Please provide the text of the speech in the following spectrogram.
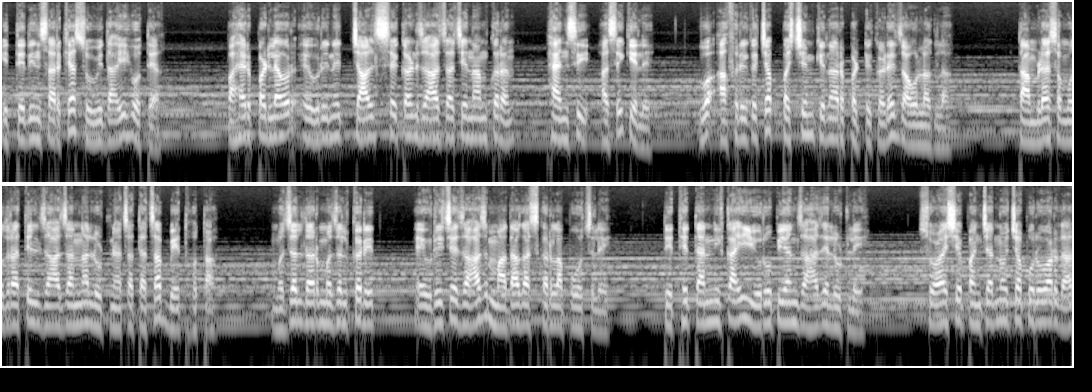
इत्यादींसारख्या सुविधाही होत्या. बाहेर पडल्यावर एव्हरीने चार्ल्स सेकंड जहाजाचे नामकरण फॅन्सी असे केले व आफ्रिकेच्या पश्चिम किनारपट्टीकडे जाऊ लागला. तांबड्या समुद्रातील जहाजांना लुटण्याचा त्याचा बेत होता. मजल दर मजल करीत एव्हरीचे जहाज मादागास्करला पोहोचले. तेथे त्यांनी काही युरोपियन जहाजे लुटले. सोळाशे पंच्याण्णवच्या पूर्वार्धात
